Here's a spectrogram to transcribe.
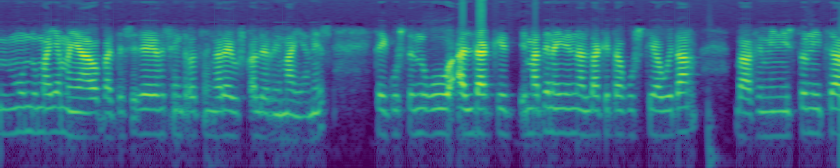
mundu maila maia batez ere zentratzen gara Euskal Herri mailan, ez? Eta ikusten dugu aldaket, ematen nahi den aldaketa guzti hauetan, ba, feministonitza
